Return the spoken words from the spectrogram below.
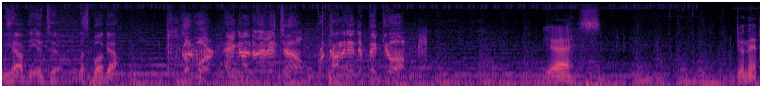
We have the intel. Let's bug out. Good work. Hang on to that intel. We're coming in to pick you up. Yes. Doing it.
